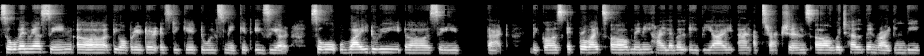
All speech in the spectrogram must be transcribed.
So when we are saying uh, the operator SDK tools make it easier, so why do we uh, say that? Because it provides uh, many high-level API and abstractions uh, which help in writing the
